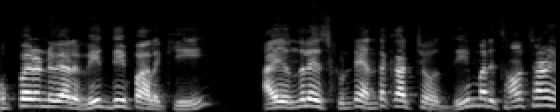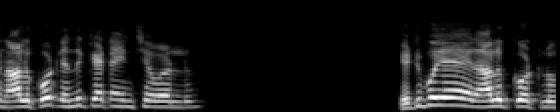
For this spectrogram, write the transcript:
ముప్పై రెండు వేల వీధి దీపాలకి ఐదు వందలు వేసుకుంటే ఎంత ఖర్చు అవుద్ది? మరి సంవత్సరానికి నాలుగు కోట్లు ఎందుకు కేటాయించేవాళ్ళు? ఎటుపోయాయి నాలుగు కోట్లు?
